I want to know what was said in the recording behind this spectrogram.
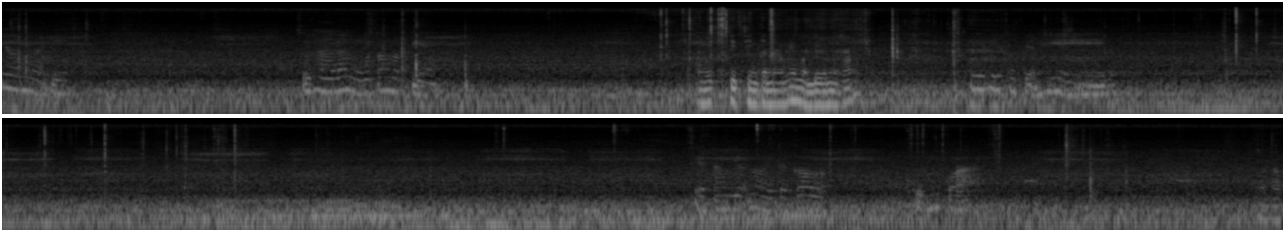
พี่มันเหมือนดี สุดท้ายแล้วหนู ก็ต้องมาเปลี่ยน อันนี้ติดซิงกันน้ำให้เหมือนเดิมนะครับ พี่พี่เขาเปลี่ยนให้อย่างนี้เลยเสียตังค์เยอะหน่อยแต่ก็คุ้มกว่า นะครับ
